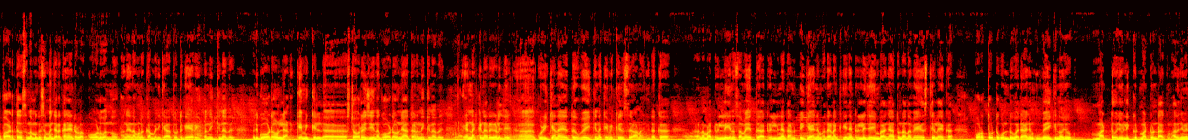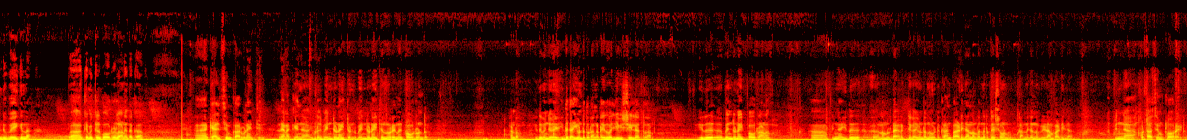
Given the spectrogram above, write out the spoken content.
അപ്പോൾ അടുത്ത ദിവസം നമുക്ക് സിമന്റ് ഇറക്കാനായിട്ടുള്ള കോൾ വന്നു. അങ്ങനെ നമ്മൾ കമ്പനിക്കകത്തോട്ട് കയറി ഇപ്പം നിൽക്കുന്നത് ഒരു ഗോഡൗണിലാണ്. കെമിക്കൽ സ്റ്റോറേജ് ചെയ്യുന്ന ഗോഡൗണിനകത്താണ് നിൽക്കുന്നത്. എണ്ണക്കിണറുകളിൽ കുഴിക്കാനായിട്ട് ഉപയോഗിക്കുന്ന കെമിക്കൽസ് ആണ്. ഇതൊക്കെ നമ്മൾ ഡ്രില്ല് ചെയ്യുന്ന സമയത്ത് ആ ഡ്രില്ലിനെ തണുപ്പിക്കാനും അത് ഇണക്കി കഴിഞ്ഞാൽ ഡ്രില്ല് ചെയ്യുമ്പോൾ അതിനകത്തുണ്ടാകുന്ന വേസ്റ്റുകളെയൊക്കെ പുറത്തോട്ട് കൊണ്ടുവരാനും ഉപയോഗിക്കുന്ന ഒരു മട്ട് ഒരു ലിക്വിഡ് മഡ് ഉണ്ടാക്കും. അതിനുവേണ്ടി ഉപയോഗിക്കുന്ന കെമിക്കൽ പൗഡറുകളാണ് ഇതൊക്കെ. കാൽസ്യം കാർബണേറ്റ് അത് കണക്ക് കഴിഞ്ഞാൽ ഇവിടെ ബെൻഡോണൈറ്റ് ഉണ്ട്. ബെൻഡോണൈറ്റ് എന്ന് പറയുന്ന പൗഡർ ഉണ്ട്. കണ്ടോ? ഇത് ബെൻഡോണൈറ്റ് ഇത് കൈ കൊണ്ട് തുടങ്ങട്ടെ ഇത് വലിയ വിഷയമില്ലാത്തതാണ്. ഇത് ബെൻഡോണൈറ്റ് പൗഡറാണ് പിന്നെ ഇത് നമ്മൾ ഡയറക്റ്റ് കൈ കൊണ്ടൊന്നും എടുക്കാൻ പാടില്ല എന്നുള്ള നിർദ്ദേശമാണ്. കണ്ണിലൊന്നും വീഴാൻ പാടില്ല. പിന്നെ പൊട്ടാസ്യം ക്ലോറൈഡ്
